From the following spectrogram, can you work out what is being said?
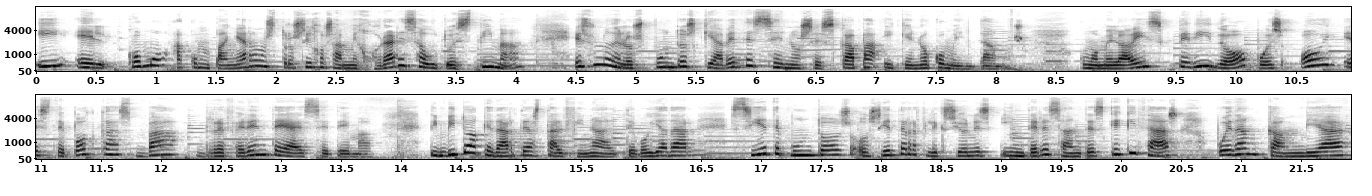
y el cómo acompañar a nuestros hijos a mejorar esa autoestima es uno de los puntos que a veces se nos escapa y que no comentamos. Como me lo habéis pedido, pues hoy este podcast va referente a ese tema. Te invito a quedarte hasta el final. Te voy a dar siete puntos o siete reflexiones interesantes que quizás puedan cambiar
